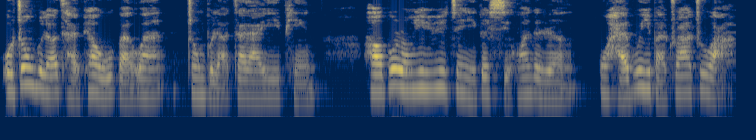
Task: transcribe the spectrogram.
我中不了彩票五百万，中不了再来一瓶。好不容易遇见一个喜欢的人，我还不一把抓住啊！”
